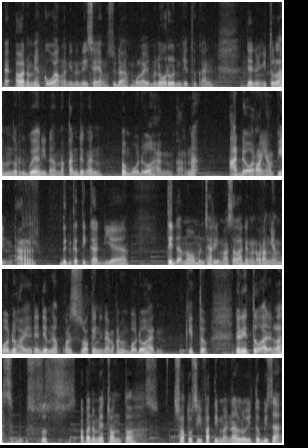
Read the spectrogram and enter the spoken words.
eh, apa namanya keuangan Indonesia yang sudah mulai menurun gitu kan. Dan itulah menurut gue yang dinamakan dengan pembodohan. Karena ada orang yang pintar dan ketika dia tidak mau mencari masalah dengan orang yang bodoh akhirnya dia melakukan sesuatu yang dinamakan pembodohan gitu. Dan itu adalah apa namanya contoh suatu sifat di mana lo itu bisa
